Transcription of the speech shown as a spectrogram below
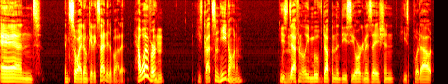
And and so I don't get excited about it. However, Mhm. he's got some heat on him. He's Mhm. definitely moved up in the DC organization. He's put out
